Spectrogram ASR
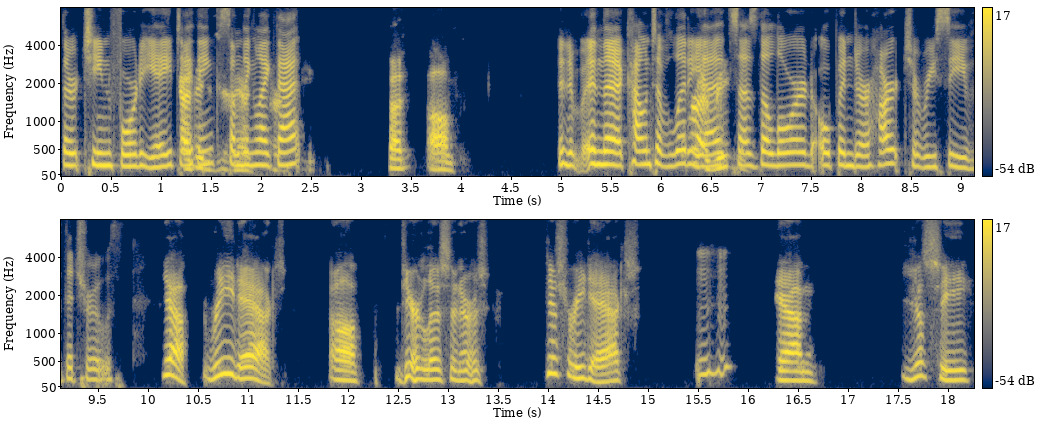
thirteen forty eight, I, I, think, think something like 13. that. But um in, in the account of Lydia, it says the Lord opened her heart to receive the truth. Yeah, read Acts. Uh, dear listeners, just read Acts. Mm-hmm. And you'll see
